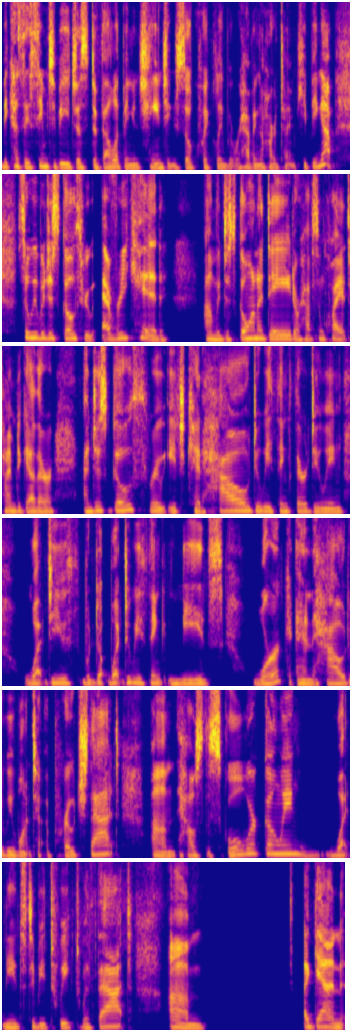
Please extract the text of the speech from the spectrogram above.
because they seemed to be just developing and changing so quickly. We were having a hard time keeping up. So we would just go through every kid um, we just go on a date or have some quiet time together and just go through each kid. How do we think they're doing? What do you what do we think needs work and how do we want to approach that? Um, how's the schoolwork going? What needs to be tweaked with that? Um, again,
